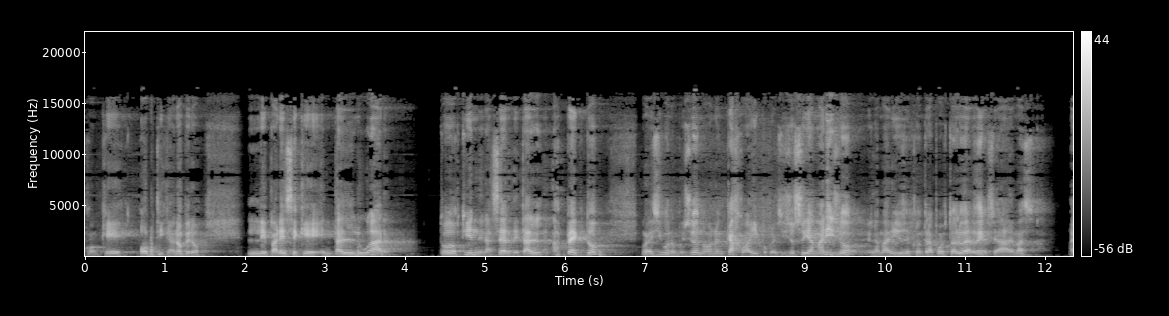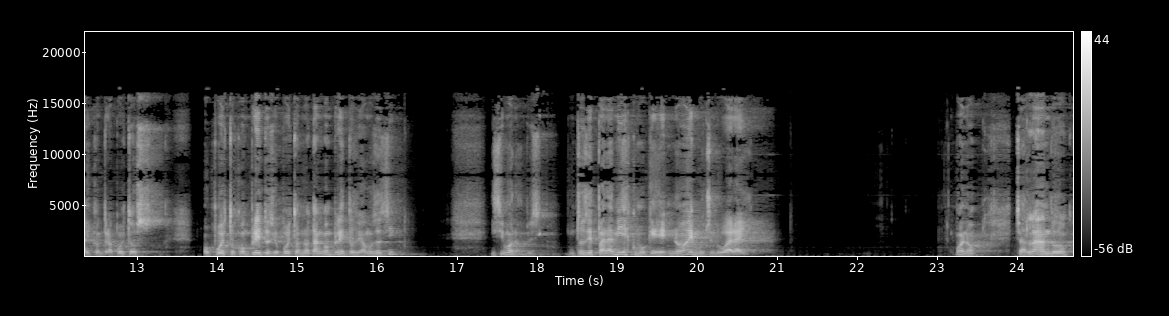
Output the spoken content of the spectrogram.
con qué óptica, ¿no? Pero le parece que en tal lugar todos tienden a ser de tal aspecto, bueno, decir, bueno, pues yo no, no encajo ahí, porque si yo soy amarillo, el amarillo es el contrapuesto al verde, o sea, además hay contrapuestos opuestos completos y opuestos no tan completos, digamos así. Y si, bueno, pues, entonces para mí es como que no hay mucho lugar ahí. Bueno, charlando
